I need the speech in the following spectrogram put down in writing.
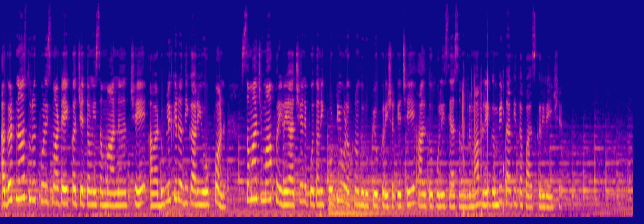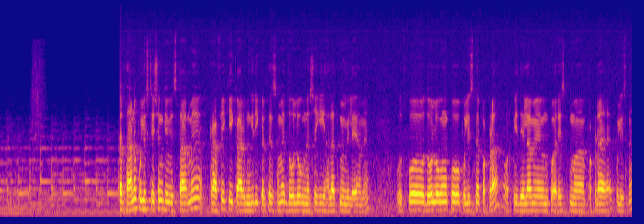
આ ઘટના સુરત પોલીસ માટે એક ચેતવણી સમાન છે આવા ડુપ્લિકેટ અધિકારીઓ પણ સમાજમાં ફરી રહ્યા છે અને પોતાની ખોટી ઓળખનો દુરુપયોગ કરી શકે છે હાલ તો પોલીસે આ સમગ્ર મામલે ગંભીરતાથી તપાસ કરી રહી છે सर थाना पुलिस स्टेशन के विस्तार में ट्रैफिक की कामगिरी करते समय दो लोग नशे की हालत में मिले हमें उसको दो लोगों को पुलिस ने पकड़ा और पीदेला में उनको अरेस्ट पकड़ा है पुलिस ने।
